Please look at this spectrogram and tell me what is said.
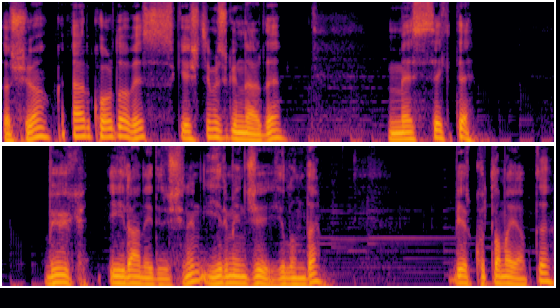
taşıyor. El Cordobes geçtiğimiz günlerde meslekte büyük ilan edilişinin 20. yılında bir kutlama yaptı.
